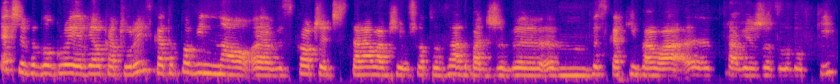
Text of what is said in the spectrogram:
Jak się wygoogluje Wielka Czuryńska, to powinno e, wyskoczyć. Starałam się już o to zadbać, żeby wyskakiwała e, prawie że z lodówki,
